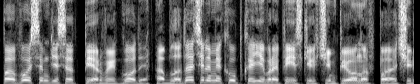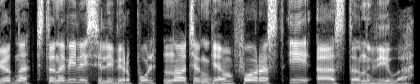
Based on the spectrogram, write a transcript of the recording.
по 81 годы обладателями Кубка европейских чемпионов поочередно становились Ливерпуль, Ноттингем Форест и Астон Вилла.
